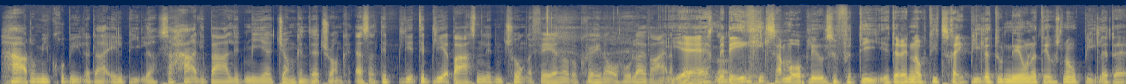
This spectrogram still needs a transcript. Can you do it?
har du mikrobiler, der er elbiler, så har de bare lidt mere junk in their trunk. Altså det, bliver, det bliver bare sådan lidt en tung affære, når du kører hen over huller i vejen. Ja, men det er ikke helt samme oplevelse, fordi det er rigtig nok de tre biler, du nævner, det er jo sådan nogle biler, der er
